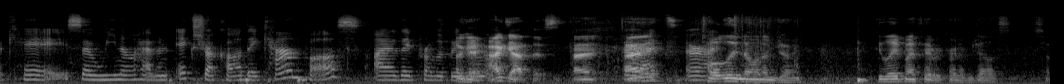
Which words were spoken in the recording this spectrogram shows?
Okay, so we now have an extra card. They can pass. Uh, they probably Okay, not. I got this. I, I Alright, alright. totally know what I'm doing. He laid my favorite card. I'm jealous. So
